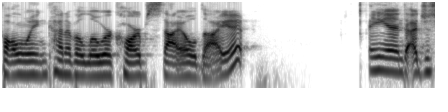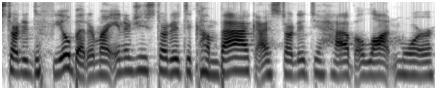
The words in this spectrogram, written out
following kind of a lower carb style diet and I just started to feel better. My energy started to come back. I started to have a lot more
